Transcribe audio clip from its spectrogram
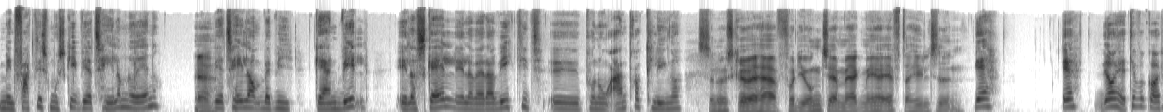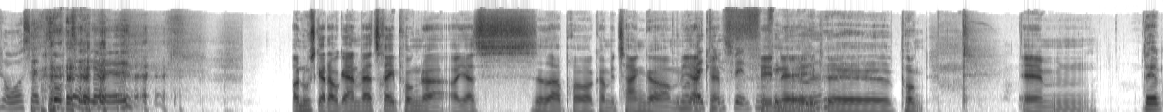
men faktisk måske ved at tale om noget andet. Ja. Ved at tale om, hvad vi gerne vil, eller skal, eller hvad der er vigtigt øh, på nogle andre klinger. Så nu skriver jeg her, få de unge til at mærke mere efter hele tiden. Ja, ja, jo, ja det var godt oversat til... Øh. Og nu skal der jo gerne være tre punkter, og jeg sidder og prøver at komme i tanker om, jeg kan din, finde et øh, punkt. Øhm. Det,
